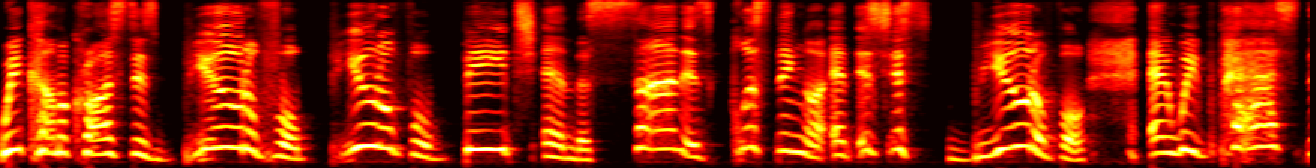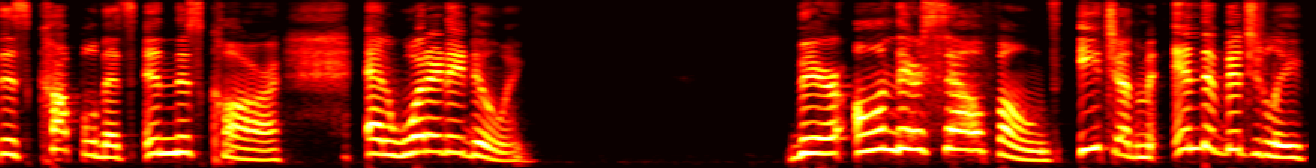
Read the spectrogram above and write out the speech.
we come across this beautiful beautiful beach and the sun is glistening on, and it's just beautiful and we pass this couple that's in this car and what are they doing they're on their cell phones each of them individually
